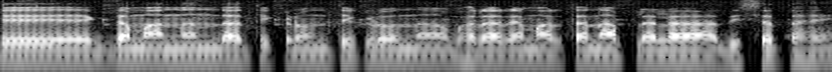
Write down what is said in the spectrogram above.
ते एकदम आनंदात इकडून तिकडून भरारे भराऱ्या मारताना आपल्याला दिसत आहे.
